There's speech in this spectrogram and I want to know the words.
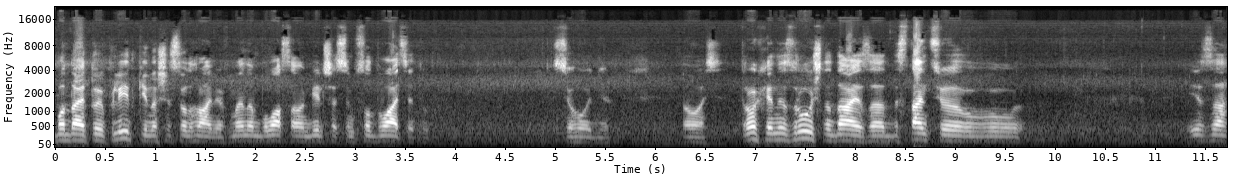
Бодай той плітки на 600 грамів. В мене була саме більше 720 тут сьогодні. Ось. Трохи незручно, да, і за дистанцію і за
